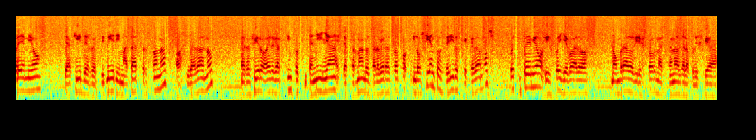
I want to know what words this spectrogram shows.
premio de aquí de reprimir y matar personas o ciudadanos. Me refiero a Edgar Quinto Quintanilla y a Fernando Talavera Soto y los cientos de heridos que quedamos fue su premio y fue llevado, nombrado director nacional de la policía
